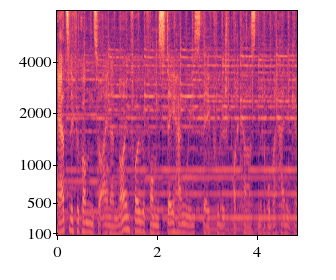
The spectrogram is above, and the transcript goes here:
Herzlich willkommen zu einer neuen Folge vom Stay Hungry, Stay Foolish Podcast mit Robert Heinecke.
